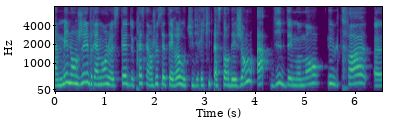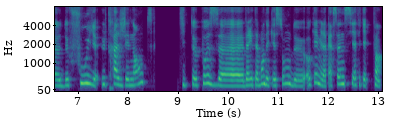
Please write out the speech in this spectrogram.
à mélanger vraiment l'aspect de presque un jeu de cette erreur où tu vérifies le passeport des gens à vivre des moments ultra euh, de fouille, ultra gênantes qui te posent euh, véritablement des questions de OK, mais la personne, si elle fait quelque... enfin,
